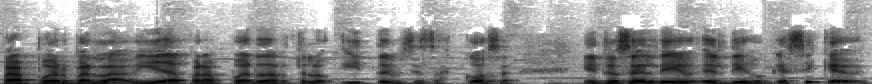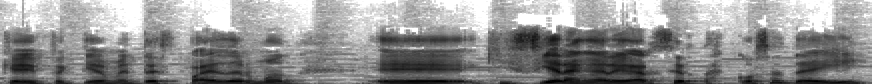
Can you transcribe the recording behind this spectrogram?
Para poder ver la vida, para poder darte los ítems y esas cosas. Y entonces él dijo, él dijo que sí, que, efectivamente Spider-Man eh, quisieran agregar ciertas cosas de ahí,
